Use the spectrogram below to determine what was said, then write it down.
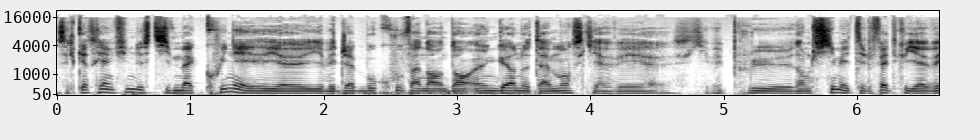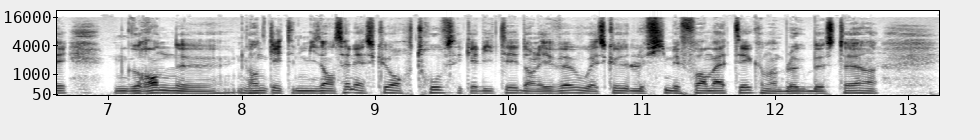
C'est le quatrième film de Steve McQueen et il y avait déjà beaucoup, enfin dans, Hunger notamment, ce qui avait, ce qui avait plu dans le film était le fait qu'il y avait une grande, une grande qualité de mise en scène. Est-ce qu'on retrouve ces qualités dans Les Veuves ou est-ce que le film est formaté comme un blockbuster qui,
